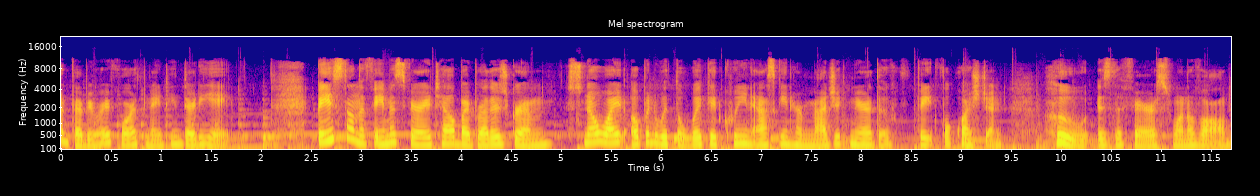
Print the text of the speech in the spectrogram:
on February 4, 1938. Based on the famous fairy tale by Brothers Grimm, Snow White opened with the Wicked Queen asking her magic mirror the fateful question Who is the fairest one of all?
